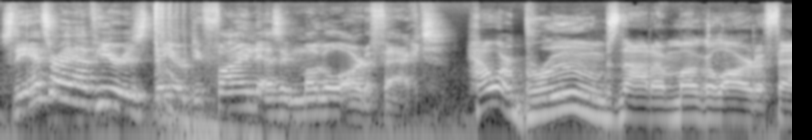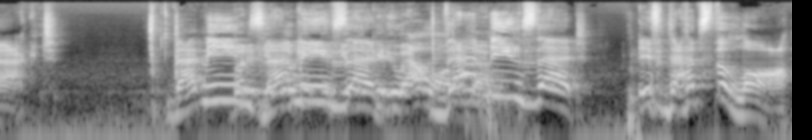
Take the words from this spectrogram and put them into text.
So the answer I have here is they are defined as a Muggle artifact. How are brooms not a Muggle artifact? That means That at- means if that that them- means that if that's the law,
